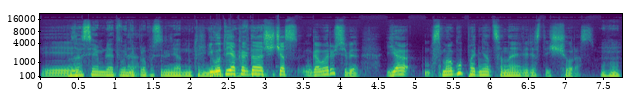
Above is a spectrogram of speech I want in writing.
И, За 7 лет вы да. не пропустили ни одну тренировку. И вот я когда сейчас говорю себе, я смогу подняться на Эверест еще раз. Угу.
